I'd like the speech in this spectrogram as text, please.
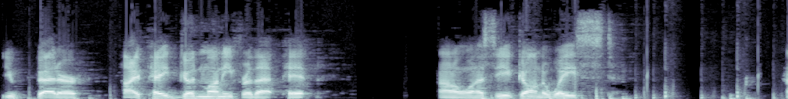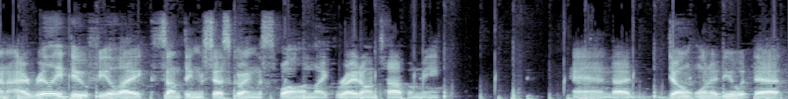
You better. I paid good money for that pit. I don't want to see it gone to waste. And I really do feel like something's just going to spawn, like, right on top of me. And I don't want to deal with that.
